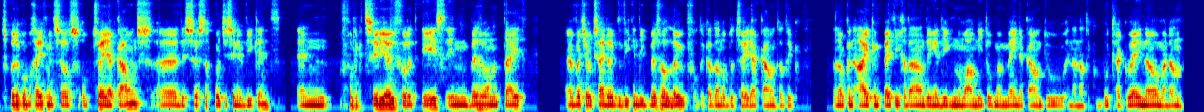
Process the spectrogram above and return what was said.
Speelde ik op een gegeven moment zelfs op twee accounts. Uh, dus 60 potjes in een weekend. En vond ik het serieus voor het eerst in best wel een tijd. Uh, wat je ook zei, dat ik de weekend die ik best wel leuk vond. Ik had dan op de tweede account dat ik dan ook een icon packy gedaan. Dingen die ik normaal niet op mijn main account doe. En dan had ik Butragueno, maar dan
